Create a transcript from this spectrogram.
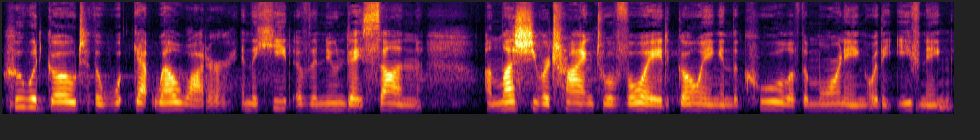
who would go to the get well water in the heat of the noonday sun unless she were trying to avoid going in the cool of the morning or the evening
